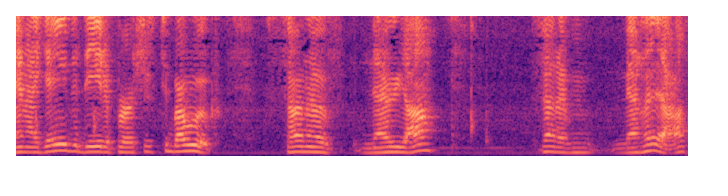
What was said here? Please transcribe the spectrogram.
and I gave the deed of purchase to Baruch, son of Neriah, son of Meriah,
